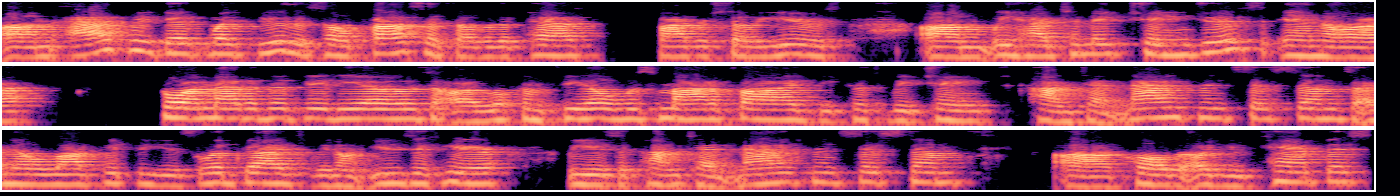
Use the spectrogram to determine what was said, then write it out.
Um, as we get went through this whole process over the past five or so years, um, we had to make changes in our format of the videos. Our look and feel was modified because we changed content management systems. I know a lot of people use LibGuides. We don't use it here. We use a content management system uh, called OU Campus.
